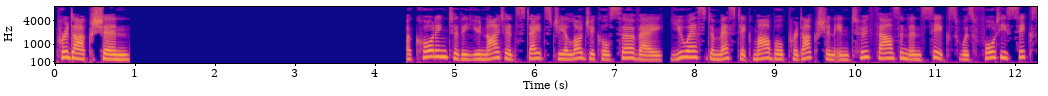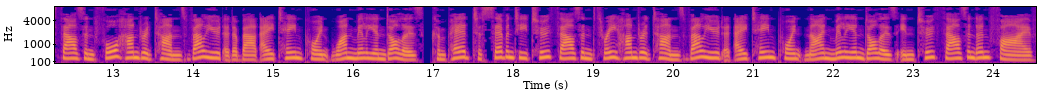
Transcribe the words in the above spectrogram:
Production According to the United States Geological Survey, U.S. domestic marble production in 2006 was 46,400 tons valued at about $18.1 million, compared to 72,300 tons valued at $18.9 million in 2005.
